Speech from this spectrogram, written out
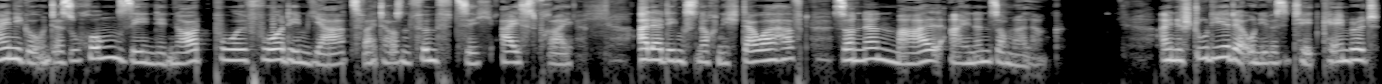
Einige Untersuchungen sehen den Nordpol vor dem Jahr 2050 eisfrei, allerdings noch nicht dauerhaft, sondern mal einen Sommer lang. Eine Studie der Universität Cambridge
